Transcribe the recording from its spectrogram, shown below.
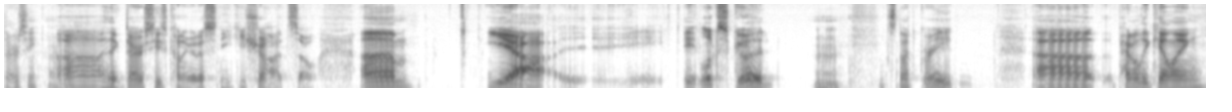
Darcy okay. Uh, I think Darcy's kind of got a sneaky shot. So, um, yeah, it, it looks good. Mhm. It's not great. Uh, penalty killing.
